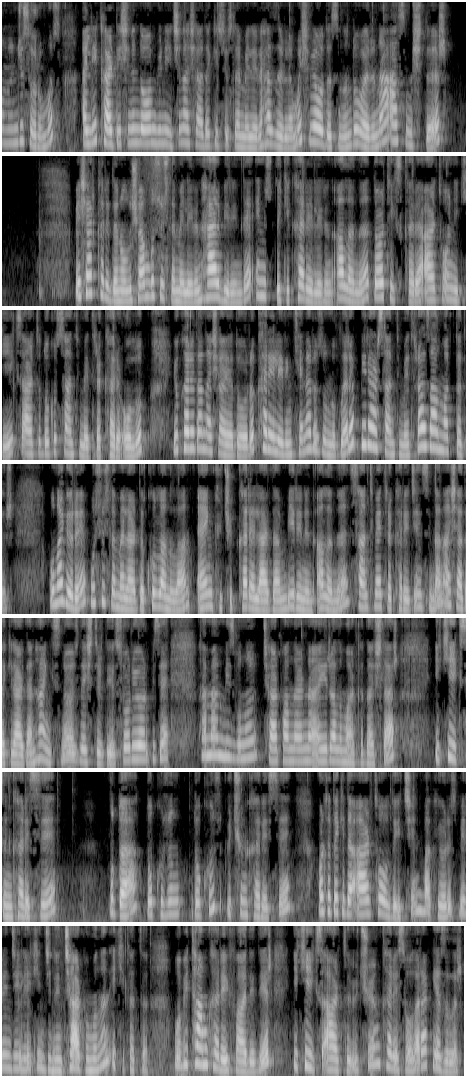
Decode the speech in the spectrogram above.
10. sorumuz Ali kardeşinin doğum günü için aşağıdaki süslemeleri hazırlamış ve odasının duvarına asmıştır. Beşer kareden oluşan bu süslemelerin her birinde en üstteki karelerin alanı 4x kare artı 12x artı 9 santimetre kare olup yukarıdan aşağıya doğru karelerin kenar uzunlukları birer santimetre azalmaktadır. Buna göre bu süslemelerde kullanılan en küçük karelerden birinin alanı santimetre kare cinsinden aşağıdakilerden hangisini özdeştir diye soruyor bize. Hemen biz bunu çarpanlarına ayıralım arkadaşlar. 2x'in karesi bu da 9'un 9, 3'ün karesi. Ortadaki de artı olduğu için bakıyoruz birinci ile ikincinin çarpımının iki katı. Bu bir tam kare ifadedir. 2x artı 3'ün karesi olarak yazılır.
